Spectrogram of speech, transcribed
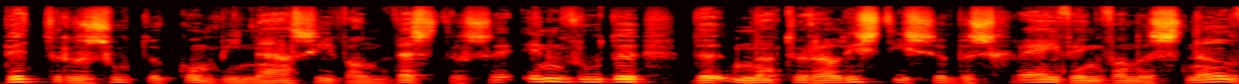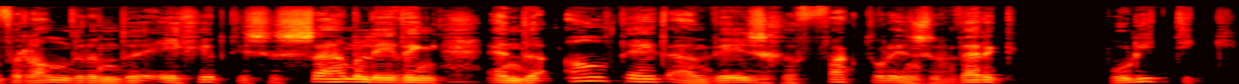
bitterzoete combinatie van westerse invloeden, de naturalistische beschrijving van de snel veranderende Egyptische samenleving en de altijd aanwezige factor in zijn werk, politiek.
